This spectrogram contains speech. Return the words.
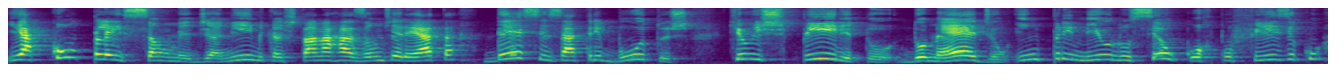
E a compleição medianímica está na razão direta desses atributos que o espírito do médium imprimiu no seu corpo físico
